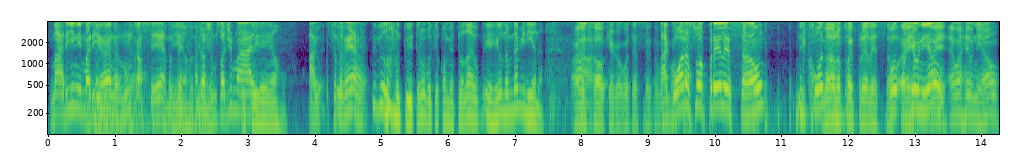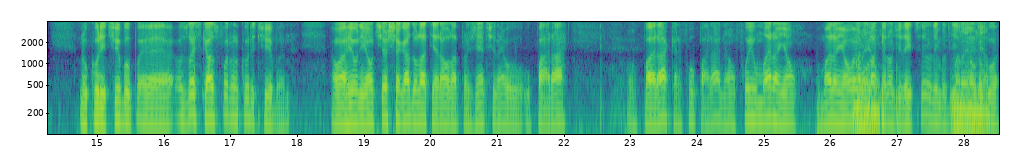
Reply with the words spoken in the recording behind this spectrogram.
Marina e Mariana, também, eu nunca também, eu Eu, também erro eu já chamo só de Eu Mari. também erro. Eu- você eu- também erra? Tu viu lá no Twitter, não? Você comentou lá, eu errei o nome da menina. Olha Ah. só o que, que aconteceu. Então Agora contar. sua pré-eleição, me conta Não, as não foi pré-eleição. Foi Foi, reunião? foi- é uma reunião no Curitiba. é, os dois casos foram no Curitiba. É uma reunião, tinha chegado o lateral lá pra gente, né? O, o Pará. O Pará, cara, foi o Pará? Não, foi o Maranhão. O Maranhão é um Maranhão. lateral direito. Você lembra dele? Maranhão, né? Jogou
